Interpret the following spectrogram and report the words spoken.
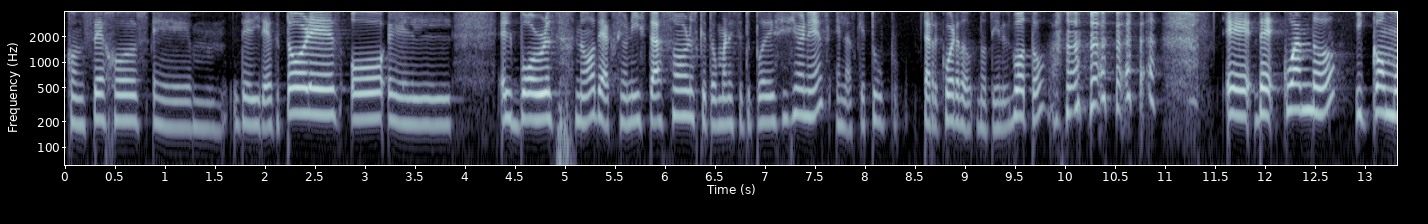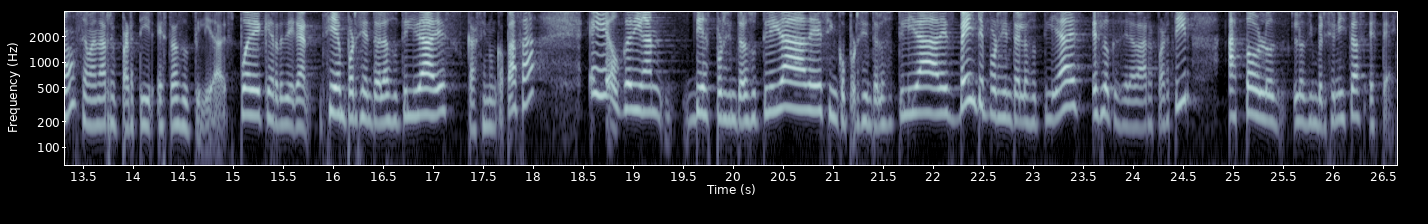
consejos em, de directores o el, board ¿no? de accionistas son los que toman este tipo de decisiones en las que tú, te recuerdo, no tienes voto, eh, de cuándo y cómo se van a repartir estas utilidades. Puede que digan 100% de las utilidades, casi nunca pasa, eh, o que digan 10% de las utilidades, 5% de las utilidades, 20% de las utilidades, es lo que se le va a repartir a todos los, inversionistas este año.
